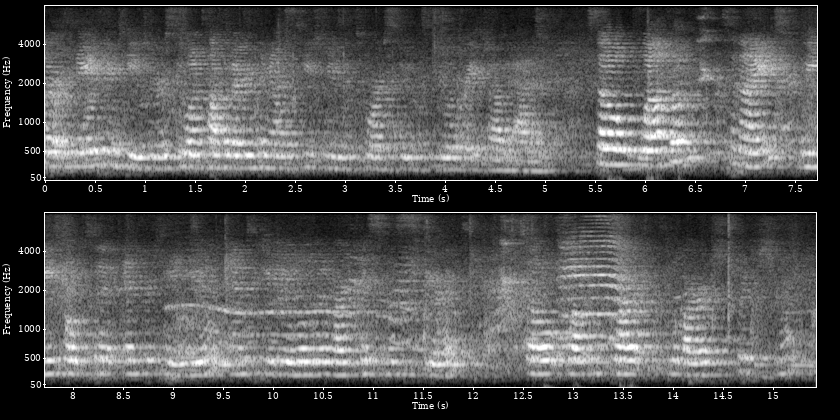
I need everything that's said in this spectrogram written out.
they're amazing teachers who, on top of everything else, teach music to our students, do a great job at it. So welcome tonight. We hope to entertain you and to give you a little bit of our Christmas spirit. So welcome to our LaBarge traditional.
